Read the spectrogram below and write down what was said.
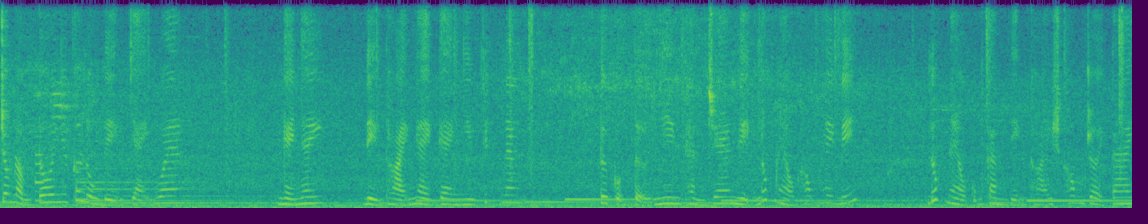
trong lòng tôi như có luồng điện chạy qua ngày nay, điện thoại ngày càng nhiều chức năng. Tôi cũng tự nhiên thành ra nghiện lúc nào không hay biết. Lúc nào cũng cầm điện thoại không rời tay.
